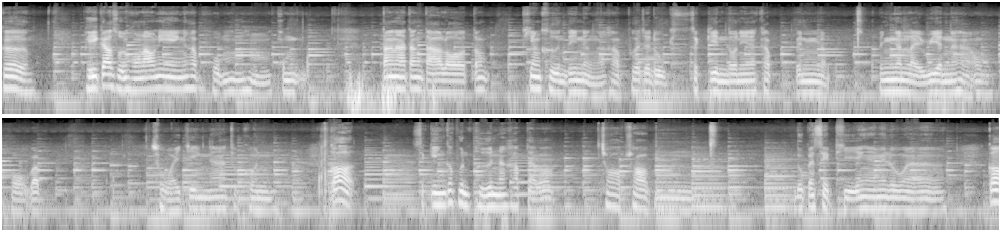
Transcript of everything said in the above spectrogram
คือ P90 ของเรานี่เองนะครับ ผมผมตั้งหน้าตั้งตารอตั้งเที่ยงคืนตีหนึ่งนะครับ เพื่อจะดูสกินตัวนี้นะครับ เป็นแบบเป็นเงินไหลเวียนนะฮะโอ้โหแบบสวยจริงนะทุกคน ก็สกินก็พื้นๆนะครับ แต่ว่าชอบชอบดูเป็นเศรษฐียังไงไม่รู้อะก็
